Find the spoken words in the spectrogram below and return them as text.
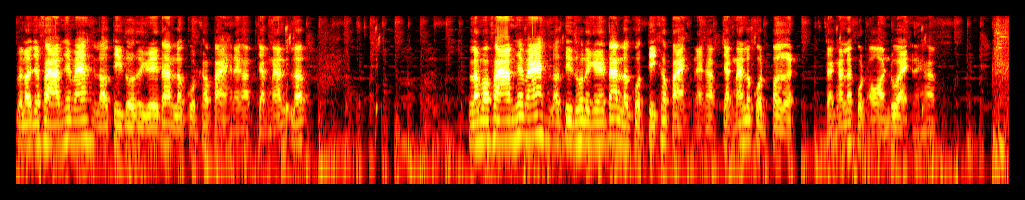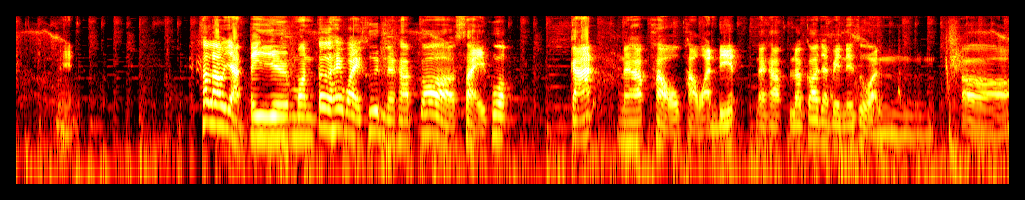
เวลาจะฟาร์มใช่ไหมเราตีตัวสเกเลตันเรากดเข้าไปนะครับ จากนั้นแล้ว เรามาฟาร์มใช่ไหมเราตีโทรเลกตันเรากดติ๊กเข้าไปนะครับ จากนั้นเรากดเปิด จากนั้นเรากดออนด้วยนะครับนี่ถ้าเราอยากตีมอนเตอร์ให้ไวขึ้นนะครับ ก็ใส่พวกการ์ดนะครับ เผาเผาอันเดสนะครับ แล้วก็จะเป็นในส่วน เอ่อ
